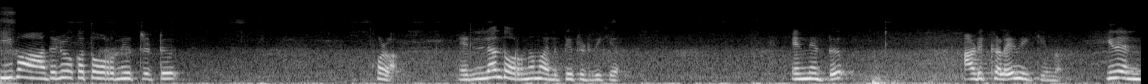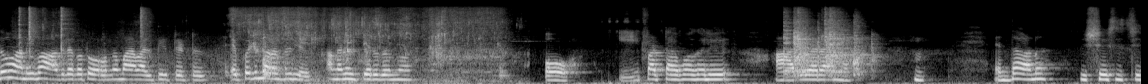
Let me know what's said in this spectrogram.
ഈ വാതിലും ഒക്കെ തുറന്നിട്ടിട്ട് കൊള്ളാം. എല്ലാം തുറന്ന് മലത്തിയിട്ടിട്ടിരിക്കുക എന്നിട്ട് അടുക്കളയിൽ നിൽക്കുന്നു. ഇതെന്തുവാണ് ഈ വാതിലൊക്കെ തുറന്ന് മലത്തിട്ടിട്ട് എപ്പോഴും പറഞ്ഞിട്ടില്ലേ അങ്ങനെ നിൽക്കരുതെന്ന്? ഓ ഈ പട്ടാപ്പകൽ ആര് വരാമോ എന്താണ് വിശേഷിച്ച്?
